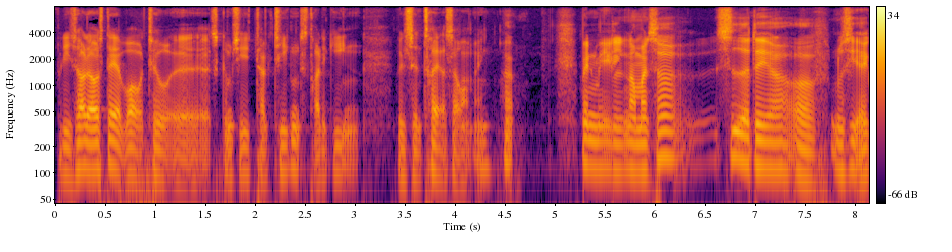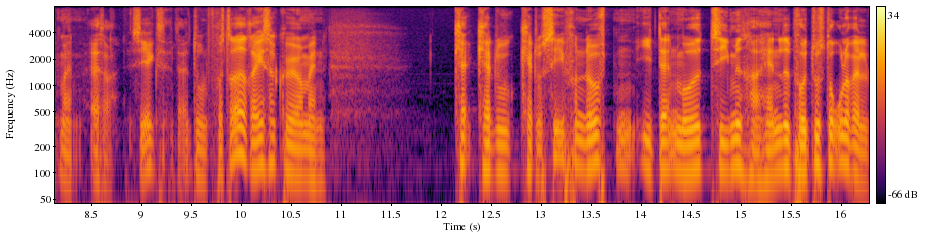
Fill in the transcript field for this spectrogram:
Fordi så er det også der, hvor til, øh, skal man sige, taktikken, strategien vil centrere sig om. Ikke? Men Mikkel, når man så sidder der, og nu siger jeg ikke, man, altså, jeg siger ikke, at du er en frustreret racerkører, men kan, kan, du, kan du se fornuften i den måde, teamet har handlet på? Du stoler vel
